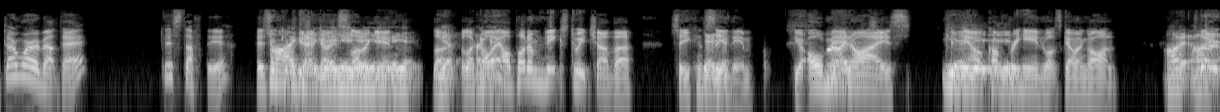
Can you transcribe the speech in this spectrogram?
don't worry about that. There's stuff there. As your Oh, computer okay, goes yeah, slow yeah, again. yeah, yeah. Look, Yeah, look okay. I'll, I'll put them next to each other so you can see them. Your old Right. man eyes can now comprehend what's going on. I, I, So- I,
